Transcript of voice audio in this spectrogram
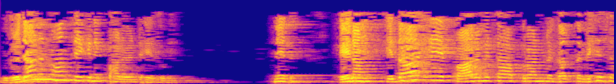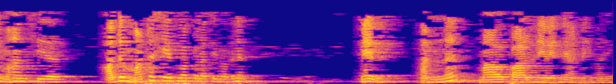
බුදුරජාණන් වහන්සේ කෙනෙක් පහළ වෙන්න හේතුනේ. නේද? එහෙනම් එදා ඒ පාරමිතා පුරන්න ගත්ත වෙහෙස මහන්සිය අද මට හේතුවක් වෙලා තියෙනවද නැද්ද? නේද? අන්න මාව පාලනය වෙන්නේ අන්න එහෙමයි.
